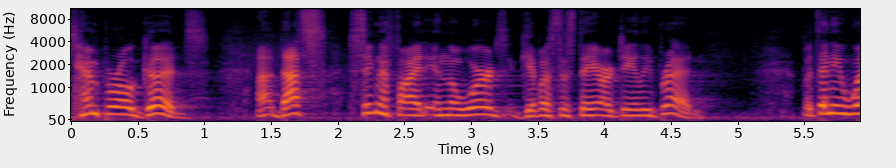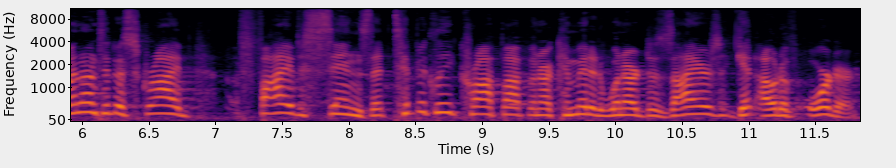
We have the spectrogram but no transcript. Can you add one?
temporal goods. Uh, that's signified in the words, Give us this day our daily bread. But then he went on to describe five sins that typically crop up and are committed when our desires get out of order.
